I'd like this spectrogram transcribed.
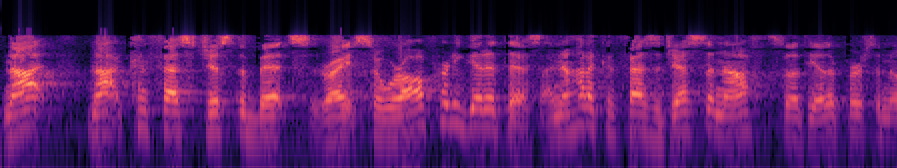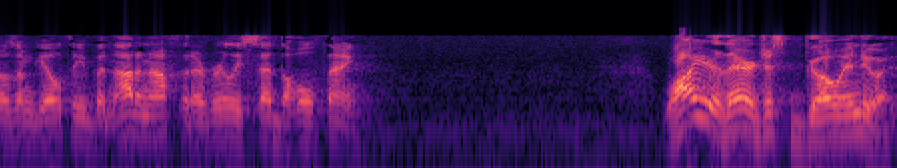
Not, not confess just the bits, right? So we're all pretty good at this. I know how to confess just enough so that the other person knows I'm guilty, but not enough that I've really said the whole thing. While you're there, just go into it.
